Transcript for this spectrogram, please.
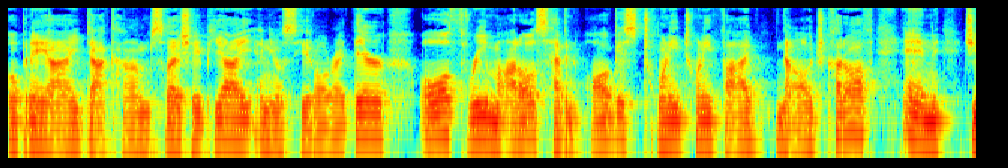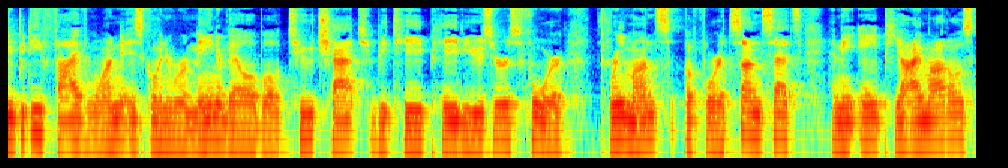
openai.com slash API and you'll see it all right there. All three models have an August 2025 knowledge cutoff and GPT-5.1 is going to remain available to ChatGPT paid users for three months before it sunsets and the API models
